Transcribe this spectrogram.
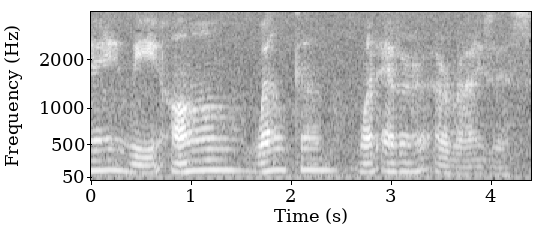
May we all welcome whatever arises.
